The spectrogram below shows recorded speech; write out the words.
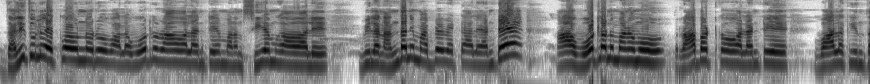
దళితులు ఎక్కువ ఉన్నారు వాళ్ళ ఓట్లు రావాలంటే మనం సీఎం కావాలి వీళ్ళని అందరినీ మభ్యపెట్టాలి అంటే ఆ ఓట్లను మనము రాబట్టుకోవాలంటే వాళ్ళకి ఇంత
